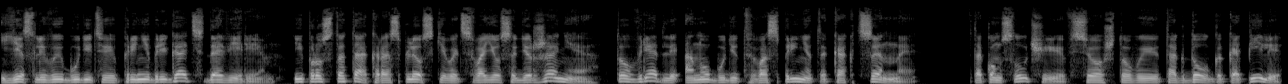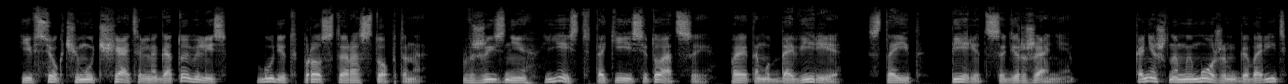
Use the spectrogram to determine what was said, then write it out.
если вы будете пренебрегать доверием и просто так расплескивать свое содержание, то вряд ли оно будет воспринято как ценное. В таком случае все, что вы так долго копили, и все, к чему тщательно готовились, будет просто растоптано. В жизни есть такие ситуации, поэтому доверие стоит перед содержанием. Конечно, мы можем говорить,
